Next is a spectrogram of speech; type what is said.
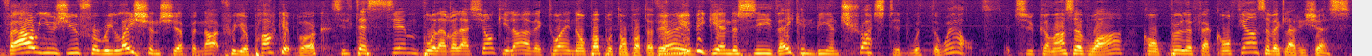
values you for relationship and not for your pocketbook, s'il t'estime pour la relation qu'il a avec toi et non pas pour ton then you portefeuille, begin to see they can be entrusted with the wealth. tu commences à voir qu'on peut le faire confiance avec la richesse.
